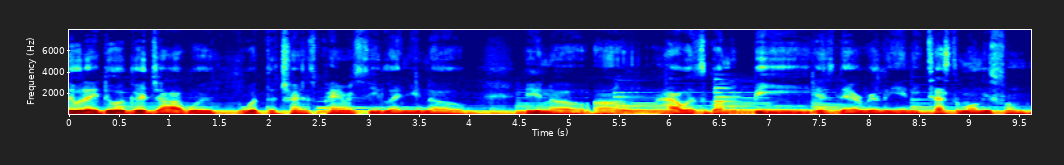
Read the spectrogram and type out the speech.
do they do a good job with with the transparency, letting you know, you know, um, how it's going to be? Is there really any testimonies from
